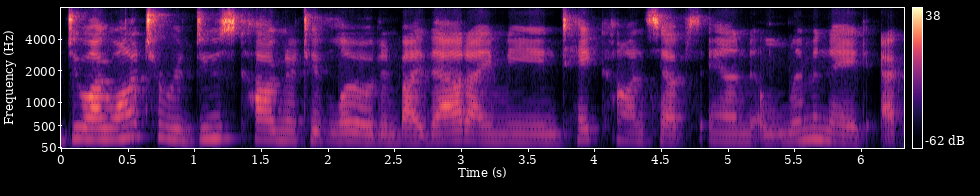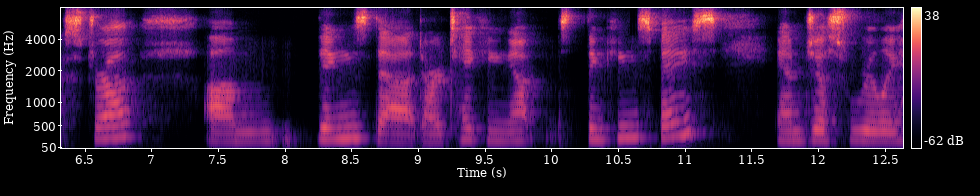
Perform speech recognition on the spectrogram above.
Do I want to reduce cognitive load? And by that I mean take concepts and eliminate extra um, things that are taking up thinking space and just really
